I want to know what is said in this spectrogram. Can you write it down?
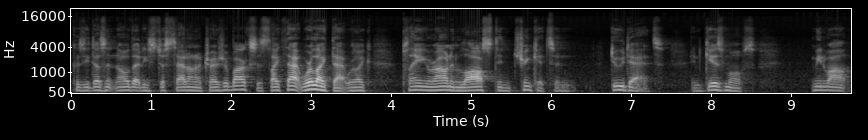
because he doesn't know that he's just sat on a treasure box. It's like that. We're like that. We're like playing around and lost in trinkets and doodads and gizmos. Meanwhile,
